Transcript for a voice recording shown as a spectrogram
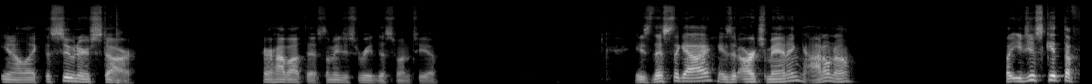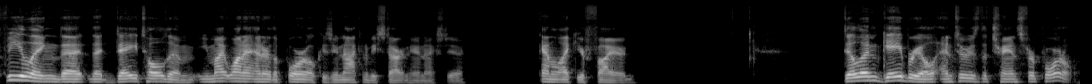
You know, like the Sooner star. Here, how about this? Let me just read this one to you. Is this the guy? Is it Arch Manning? I don't know. But you just get the feeling that that Day told him you might want to enter the portal because you're not going to be starting here next year. Kind of like you're fired. Dillon Gabriel enters the transfer portal.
